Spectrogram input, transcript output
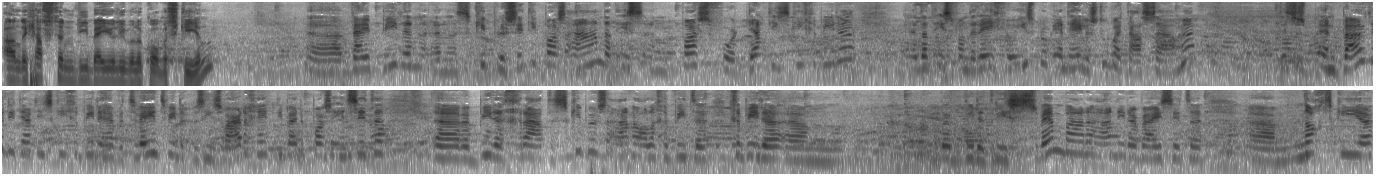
aan de gasten die bij jullie willen komen skiën? Uh, wij bieden een Ski Plus City pas aan. Dat is een pas voor 13 skigebieden. Uh, dat is van de regio Innsbruck en de hele Stoebertaal samen. Dus, en buiten die 13 skigebieden hebben we 22 bezienswaardigheden die bij de pas in zitten. Uh, we bieden gratis skibussen aan alle gebieden. gebieden um, we bieden drie zwembaden aan die daarbij zitten. Um, nachtskiën.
